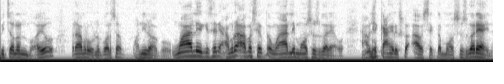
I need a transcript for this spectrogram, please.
विचलन भयो राम्रो हुनुपर्छ भनिरहेको उहाँले कसरी हाम्रो आवश्यकता उहाँहरूले महसुस गरे हो। हामीले काङ्ग्रेसको आवश्यकता महसुस गरे होइन।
